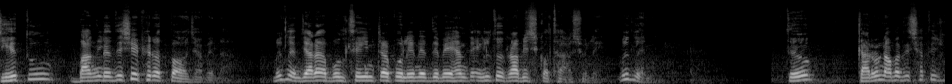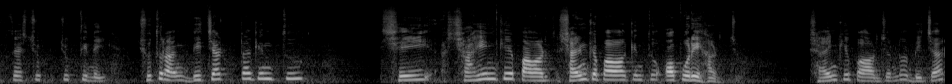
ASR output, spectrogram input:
যেহেতু বাংলাদেশে ফেরত পাওয়া যাবে না, বুঝলেন? যারা বলছে ইন্টারপোল এনে দেবে থেকে এগুলো তো রাবিশ কথা আসলে, বুঝলেন? তো কারণ আমাদের সাথে চুক্তি নেই। সুতরাং বিচারটা কিন্তু সেই শাহিনকে পাওয়ার, শাহিনকে পাওয়া কিন্তু অপরিহার্য। শাহিনকে পাওয়ার জন্য বিচার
